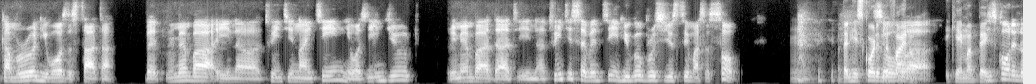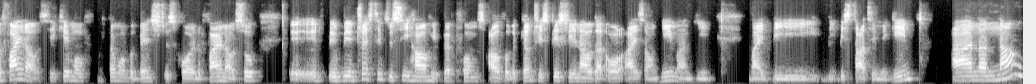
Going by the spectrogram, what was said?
Cameroon, he was a starter. But remember, in uh, 2019, he was injured. Remember that in uh, 2017, Hugo Broos used him as a sub. Mm. Then he scored in so, the final. Uh, he came up big. He scored in the finals. He came off he came off the bench to score in the finals. So it, it'll be interesting to see how he performs out of the country, especially now that all eyes on him and he might be be, starting the game. And uh, now,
